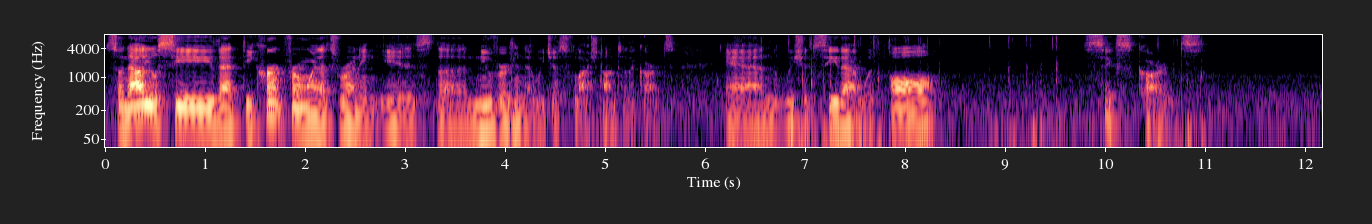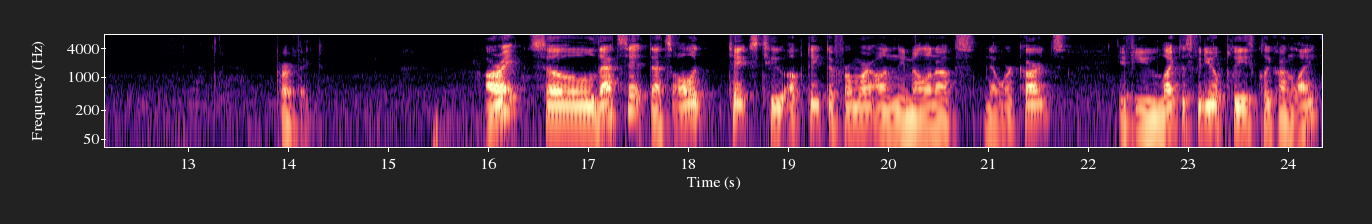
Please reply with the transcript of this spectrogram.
so now you'll see that the current firmware that's running is the new version that we just flashed onto the cards. And we should see that with all six cards. Perfect. Alright, so that's it. That's all it takes to update the firmware on the Mellanox network cards. If you like this video, please click on like.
